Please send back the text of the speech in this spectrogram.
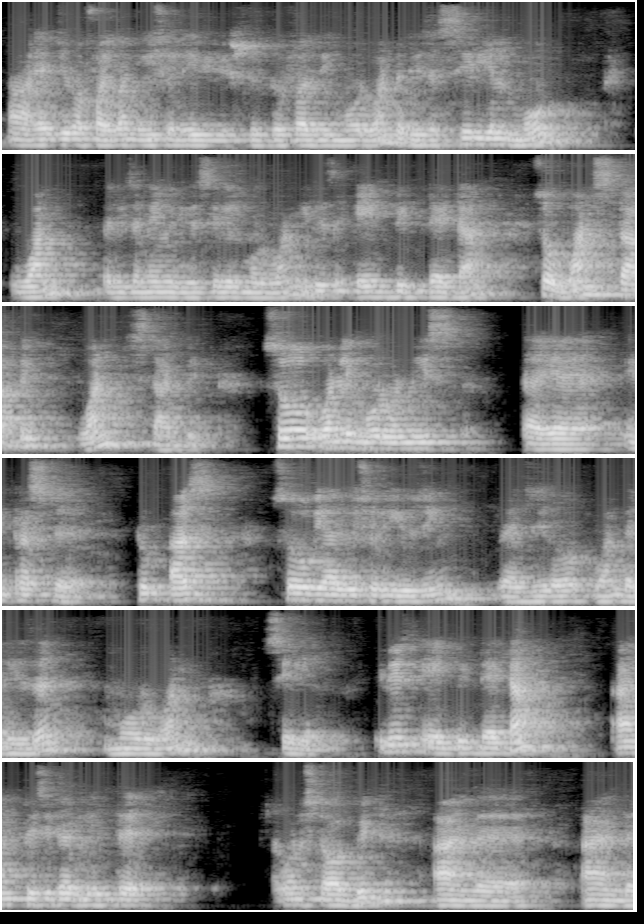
uh, 8051 usually we to prefer the mode 1 that is a serial mode 1 that is the name is a serial mode 1 it is 8 bit data. So one stop bit one start bit. So only mode 1 is uh, interest to us. So we are usually using the 0 1 that is a mode 1 serial. It is 8 bit data and preceded with one stop bit and and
